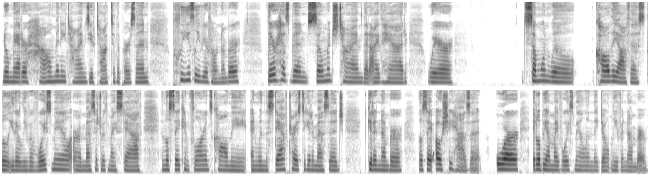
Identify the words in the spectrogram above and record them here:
no matter how many times you've talked to the person, please leave your phone number. There has been so much time that I've had where someone will call the office. They'll either leave a voicemail or a message with my staff, and they'll say, Can Florence call me? And when the staff tries to get a message, get a number, they'll say, Oh, she has it. Or it'll be on my voicemail and they don't leave a number.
